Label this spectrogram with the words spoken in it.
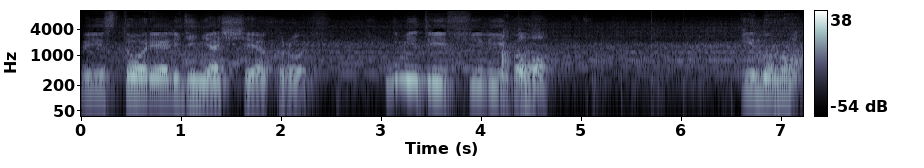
История леденящая кровь. Дмитрий Филиппов. А Того. Инрок.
